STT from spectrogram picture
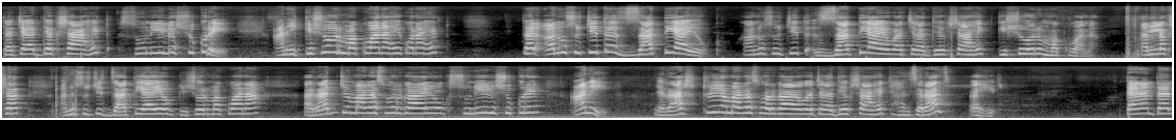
त्याचे अध्यक्ष आहेत सुनील शुक्रे. आणि किशोर मकवाना हे कोण आहेत? तर अनुसूचित जाती आयोग. अनुसूचित जाती आयोगाचे अध्यक्ष आहेत किशोर मकवाना. आणि लक्षात अनुसूचित जाती आयोग किशोर मकवाना राज्य मागासवर्ग आयोग सुनील शुक्रे आणि राष्ट्रीय मागासवर्ग आयोगाचे अध्यक्ष आहेत हंसराज अहिर. त्यानंतर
